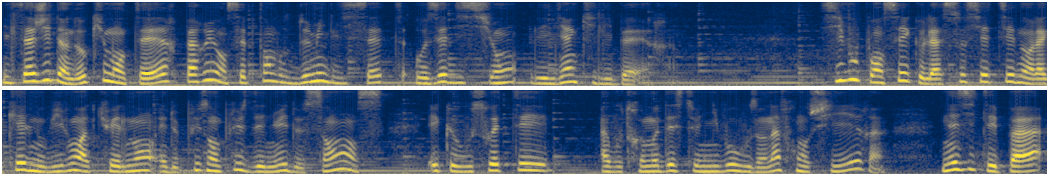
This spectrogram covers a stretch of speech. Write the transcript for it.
Il s'agit d'un documentaire paru en septembre 2017 aux éditions Les liens qui libèrent. Si vous pensez que la société dans laquelle nous vivons actuellement est de plus en plus dénuée de sens et que vous souhaitez, à votre modeste niveau, vous en affranchir, n'hésitez pas,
